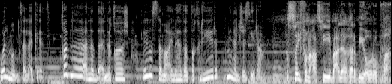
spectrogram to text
والممتلكات. قبل أن نبدأ النقاش لنستمع إلى هذا التقرير من الجزيرة. صيف عصيب على غرب أوروبا.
